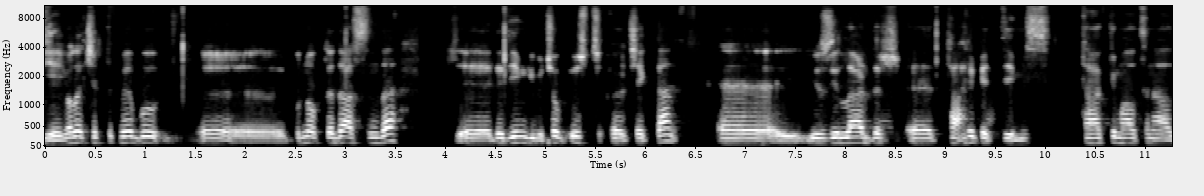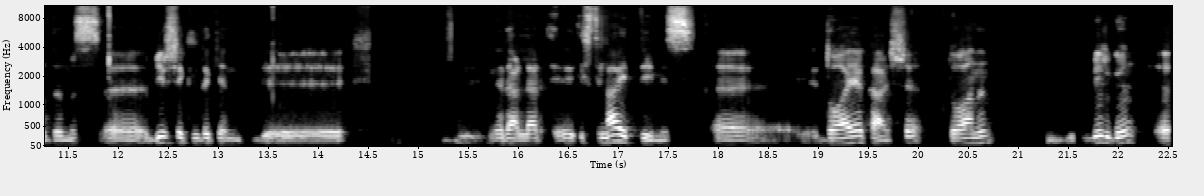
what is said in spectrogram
diye yola çıktık ve bu e, bu noktada aslında e, dediğim gibi çok üst ölçekten e, yüzyıllardır e, tahrip ettiğimiz, tahakküm altına aldığımız, e, bir şekilde kendi, e, ne derler e, istila ettiğimiz e, doğaya karşı doğanın bir gün e,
